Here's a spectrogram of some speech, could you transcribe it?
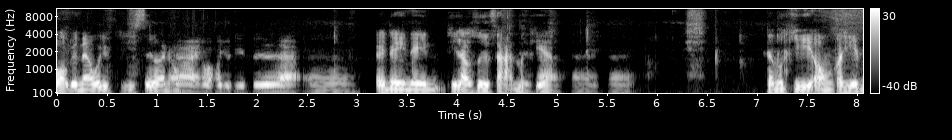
บอกด้วยนะว่าอยู่ที่เสื้อเนาะใช่เขาบอกเขาอยู่ที่เสื้อ เออเอ้ยในในที่เราสื่อสารเมื่อกี้ใช่ใช่แต่เมื่อกี้อองก็เห็น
